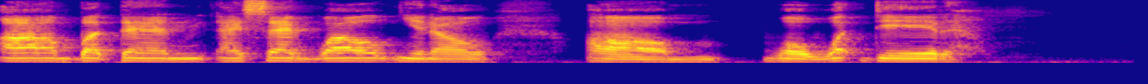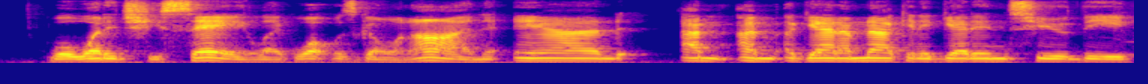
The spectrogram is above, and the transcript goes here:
Um, but then I said, "Well, you know, um, well, what did well, what did she say? Like, what was going on? And I'm, I'm again, I'm not going to get into the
